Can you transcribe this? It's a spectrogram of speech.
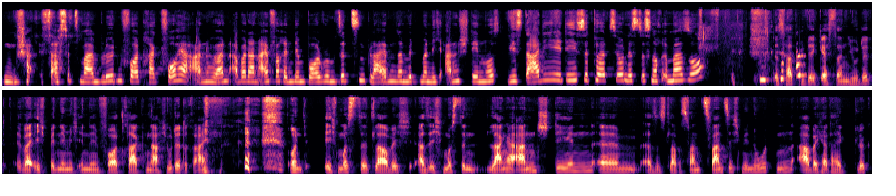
ich sag's jetzt mal, einen blöden Vortrag vorher anhören, aber dann einfach in dem Ballroom sitzen bleiben, damit man nicht anstehen muss. Wie ist da die die Situation? Ist das noch immer so? Das hatten wir gestern, Judith, weil ich bin nämlich in den Vortrag nach Judith rein. Und ich musste, glaube ich, also ich musste lange anstehen. Ähm, also ich glaube, es waren 20 Minuten, aber ich hatte halt Glück,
